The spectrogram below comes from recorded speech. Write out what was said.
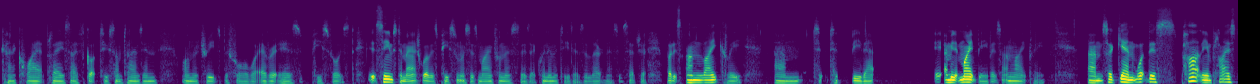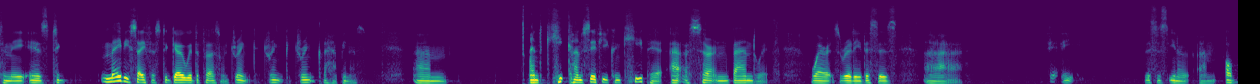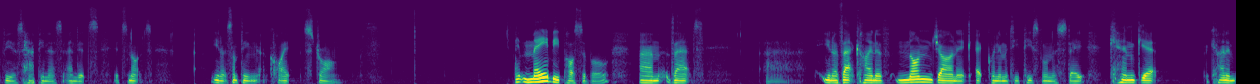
kind of quiet place I've got to sometimes in on retreats before, whatever it is, peaceful. It's, it seems to match. Well, there's peacefulness, there's mindfulness, there's equanimity, there's alertness, etc. But it's unlikely um, to, to be that. I mean, it might be, but it's unlikely. Um, so again, what this partly implies to me is to maybe safest to go with the first one: drink, drink, drink the happiness. Um, and keep, kind of see if you can keep it at a certain bandwidth where it's really this is uh, this is you know um, obvious happiness and it's it's not you know something quite strong. It may be possible um, that uh, you know that kind of non-jhanic equanimity, peacefulness state can get kind of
